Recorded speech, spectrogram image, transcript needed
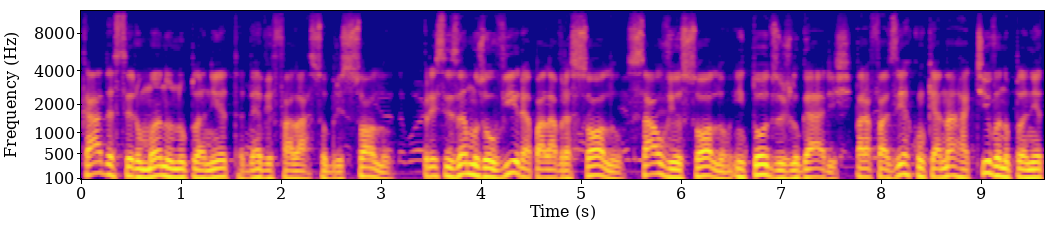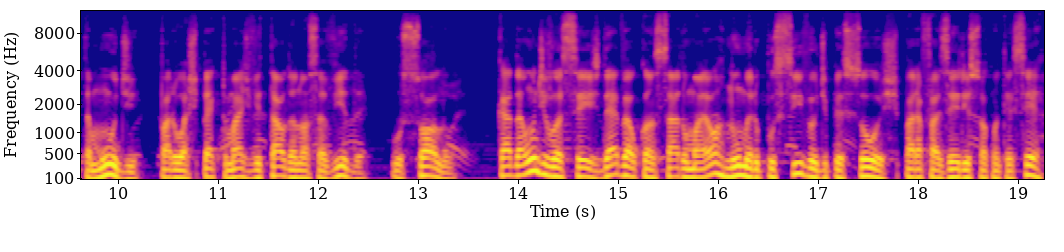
cada ser humano no planeta deve falar sobre solo. Precisamos ouvir a palavra solo, salve o solo, em todos os lugares, para fazer com que a narrativa no planeta mude para o aspecto mais vital da nossa vida, o solo. Cada um de vocês deve alcançar o maior número possível de pessoas para fazer isso acontecer.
